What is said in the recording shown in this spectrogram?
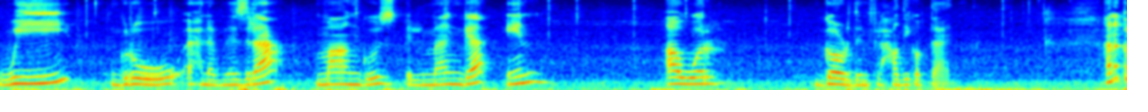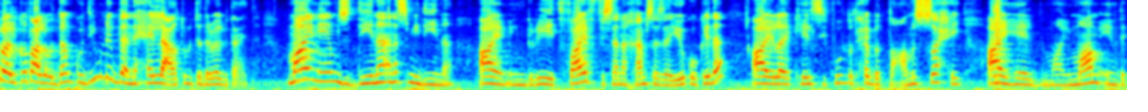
We grow إحنا بنزرع مانجوز المانجا in our garden في الحديقة بتاعتنا. هنقرأ القطعة اللي قدامكم دي ونبدأ نحل على طول التدريبات بتاعتها My name is دينا أنا اسمي دينا I am in grade 5 في سنة خمسة زيكم كده. I like healthy food بتحب الطعام الصحي I help my mom in the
